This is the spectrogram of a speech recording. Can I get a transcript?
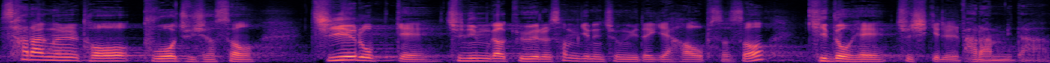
사랑을 더 부어 주셔서 지혜롭게 주님과 교회를 섬기는 종이 되게 하옵소서 기도해 주시기를 바랍니다.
